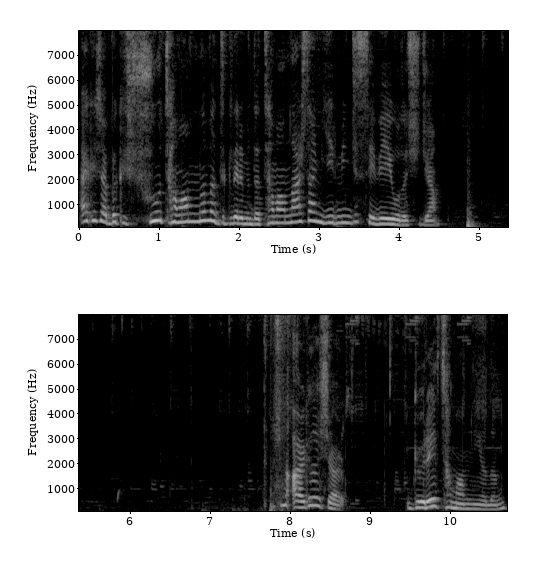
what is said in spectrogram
Arkadaşlar bakın şu tamamlamadıklarımı da tamamlarsam 20. seviyeye ulaşacağım. Şimdi arkadaşlar görev tamamlayalım.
